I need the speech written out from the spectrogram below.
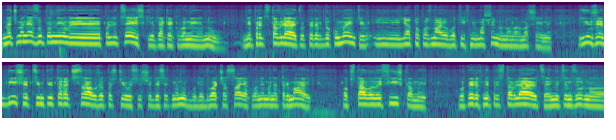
Значить, мене зупинили поліцейські, так як вони ну, не представляють, во-первых, документів, і я тільки знаю от їхню машину, номер машини. І вже більше, ніж півтора часа, вже почти ось ще 10 минут буде 2 часа, як вони мене тримають, обставили фішками. Во-первых, не представляються і нецензурно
